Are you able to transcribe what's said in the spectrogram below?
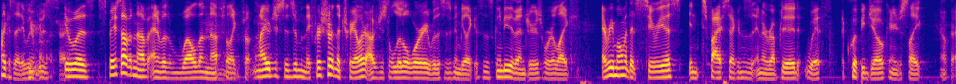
like I said, it was it was right? it was spaced out enough and it was well done enough to mm. like. My just when they first showed it in the trailer, I was just a little worried where this is going to be like. Is this going to be the Avengers? Where like every moment that's serious in five seconds is interrupted with a quippy joke, and you're just like, okay,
